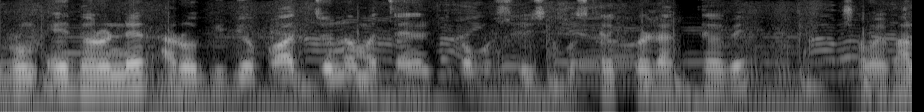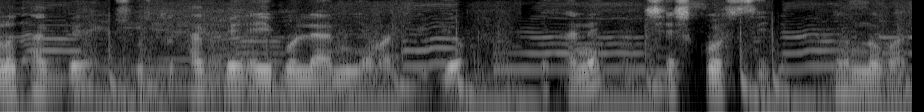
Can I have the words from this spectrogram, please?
এবং এই ধরনের আরও ভিডিও পাওয়ার জন্য আমার চ্যানেলটিকে অবশ্যই সাবস্ক্রাইব করে রাখতে হবে। সবাই ভালো থাকবে, সুস্থ থাকবে, এই বলে আমি আমার ভিডিও এখানে শেষ করছি। ধন্যবাদ।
